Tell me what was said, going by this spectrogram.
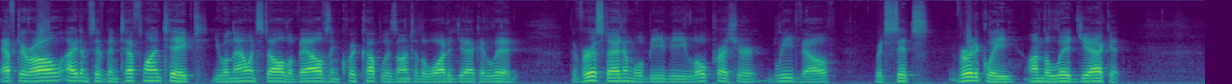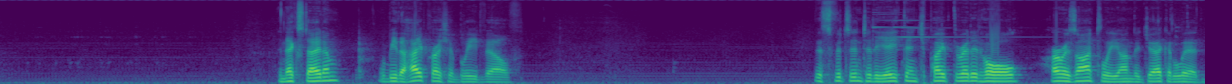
After all items have been Teflon taped, you will now install the valves and quick couplers onto the water jacket lid. The first item will be the low pressure bleed valve, which sits vertically on the lid jacket. The next item will be the high pressure bleed valve. This fits into the eighth inch pipe threaded hole horizontally on the jacket lid.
